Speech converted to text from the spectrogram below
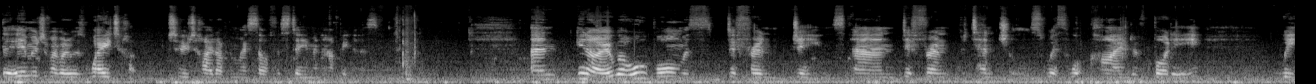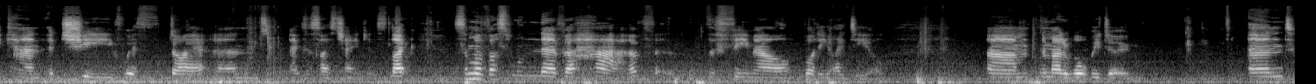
the image of my body was way too, too tied up in my self esteem and happiness. And you know, we're all born with different genes and different potentials with what kind of body we can achieve with diet and exercise changes. Like some of us will never have the female body ideal, um, no matter what we do. And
